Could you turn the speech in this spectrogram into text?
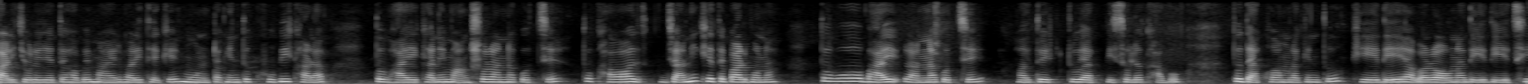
বাড়ি চলে যেতে হবে মায়ের বাড়ি থেকে। মনটা কিন্তু খুবই খারাপ। তো ভাই এখানে মাংস রান্না করছে। তো খাওয়া জানি খেতে পারব না, তবুও ভাই রান্না করছে। হয়তো একটু এক পিস হলে খাব। তো দেখো আমরা কিন্তু খেয়ে দিয়ে আবার রওনা দিয়ে দিয়েছি।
